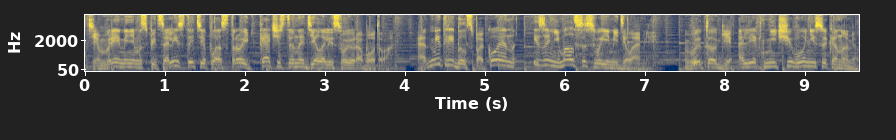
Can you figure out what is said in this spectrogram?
Тем временем специалисты теплострой качественно делали свою работу. А Дмитрий был спокоен и занимался своими делами. В итоге Олег ничего не сэкономил.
